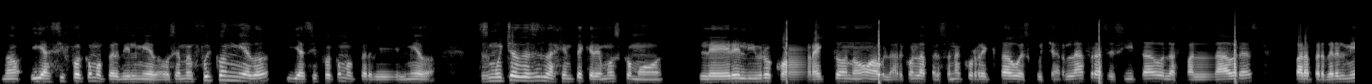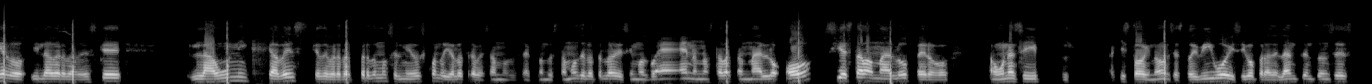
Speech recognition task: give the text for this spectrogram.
¿no? Y así fue como perdí el miedo. O sea, me fui con miedo y así fue como perdí el miedo. Entonces muchas veces la gente queremos como leer el libro correcto, ¿no? Hablar con la persona correcta o escuchar la frasecita o las palabras para perder el miedo. Y la verdad es que la única vez que de verdad perdemos el miedo es cuando ya lo atravesamos. O sea, cuando estamos del otro lado y decimos, bueno, no estaba tan malo, o sí estaba malo, pero aún así, pues aquí estoy, ¿no? O sea, estoy vivo y sigo para adelante. Entonces,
